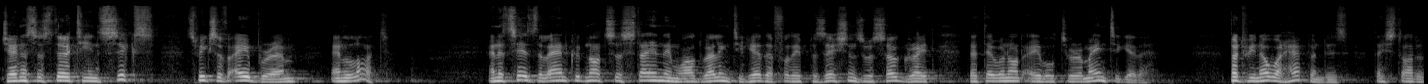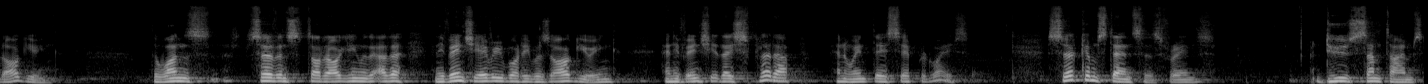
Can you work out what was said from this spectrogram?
Genesis 13 6 speaks of Abraham and Lot. And it says the land could not sustain them while dwelling together, for their possessions were so great that they were not able to remain together. But we know what happened is they started arguing. The one's servants started arguing with the other, and eventually everybody was arguing, and eventually they split up and went their separate ways. Circumstances, friends, do sometimes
